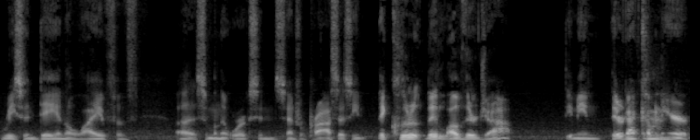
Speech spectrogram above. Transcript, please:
recent day in the life of uh, someone that works in central processing. They clearly they love their job. I mean, they're not coming here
